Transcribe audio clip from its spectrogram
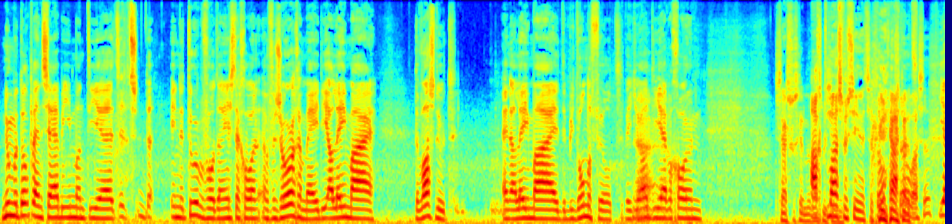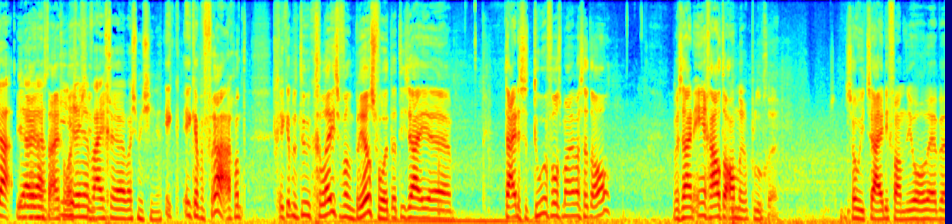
Noem het op en ze hebben iemand die... eh, in de Tour bijvoorbeeld, dan is er gewoon een verzorger mee die alleen maar de was doet. En alleen maar de bidonnen vult. Weet je Ja. wel? Die hebben gewoon... Zes verschillende Acht wasmachines. toch? Ja, Zo dat- was het. Ja, Iedereen ja, ja. heeft eigen Iedereen heeft wasmachine. eigen wasmachine. Ik, ik heb een vraag, want ik heb natuurlijk gelezen van Brailsford dat hij zei eh, tijdens de Tour, volgens mij was dat al, we zijn ingehaald door andere ploegen. Zoiets zei hij van, joh, we, hebben,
